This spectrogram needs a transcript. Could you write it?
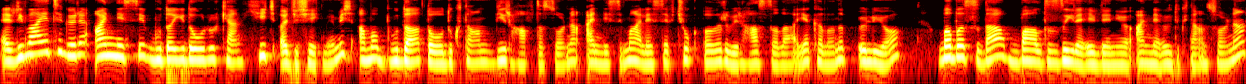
E, rivayete göre annesi Buda'yı doğururken hiç acı çekmemiş ama Buda doğduktan bir hafta sonra annesi maalesef çok ağır bir hastalığa yakalanıp ölüyor. Babası da baldızıyla evleniyor anne öldükten sonra.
